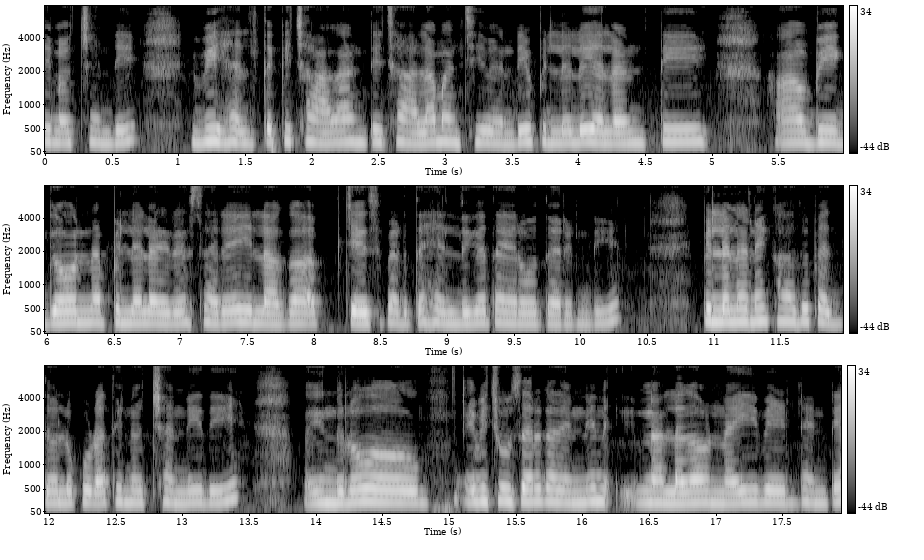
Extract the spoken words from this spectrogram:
తినొచ్చండి. ఇవి హెల్త్కి చాలా అంటే చాలా మంచివండి. పిల్లలు ఎలాంటి వీక్గా ఉన్న పిల్లలైనా సరే ఇలాగా చేసి పెడితే హెల్తీగా తయారవుతారండి. పిల్లలనే కాదు పెద్దోళ్ళు కూడా తినొచ్చండి ఇది. ఇందులో ఇవి చూసారు కదండి నల్లగా ఉన్నాయి. ఇవి ఏంటంటే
